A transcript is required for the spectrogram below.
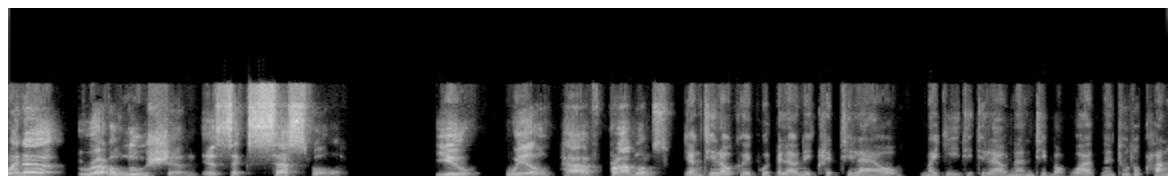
when a revolution is successful, you will have problems. อย่างที่เราเคยพูดไปแล้วในคลิปที่แล้วไม่กี่อาที่ที่แล้วนั้นที่บอกว่าในทุกๆ ครั้ง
